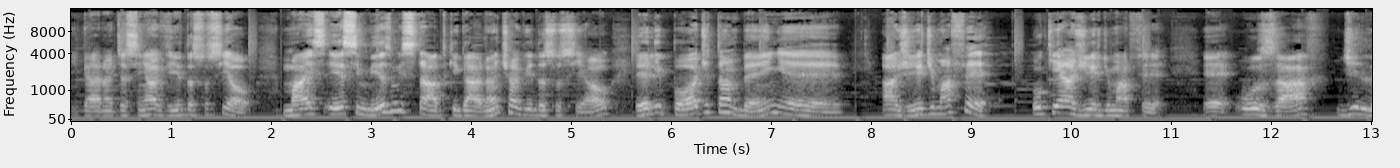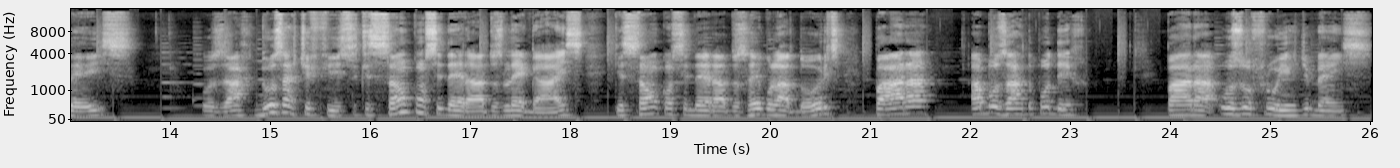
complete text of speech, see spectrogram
e garante assim a vida social. Mas esse mesmo Estado que garante a vida social, ele pode também é, agir de má fé. O que é agir de má fé? É usar de leis, usar dos artifícios que são considerados legais, que são considerados reguladores para abusar do poder para usufruir de bens,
